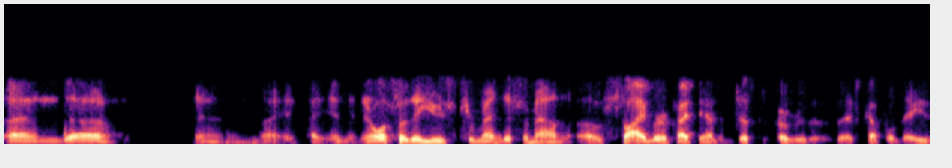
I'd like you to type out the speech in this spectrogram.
and uh, and, I, I, and also they used tremendous amount of cyber. In fact, they had just over the last couple of days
